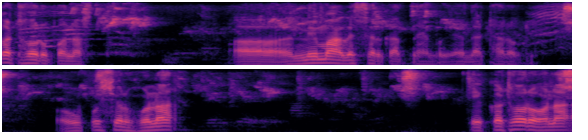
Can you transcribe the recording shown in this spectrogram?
कठोर पण असतो. मी मागं सरकत नाही मग एकदा ठरवलं. उपोषण होणार. ते कठोर होणार.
